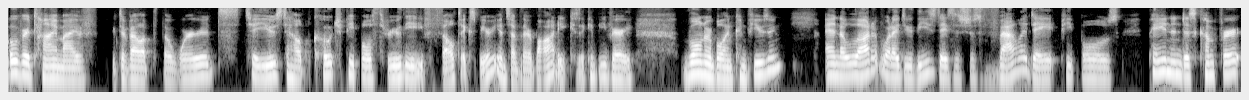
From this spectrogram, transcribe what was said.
over time, I've developed the words to use to help coach people through the felt experience of their body because it can be very vulnerable and confusing. And a lot of what I do these days is just validate people's pain and discomfort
